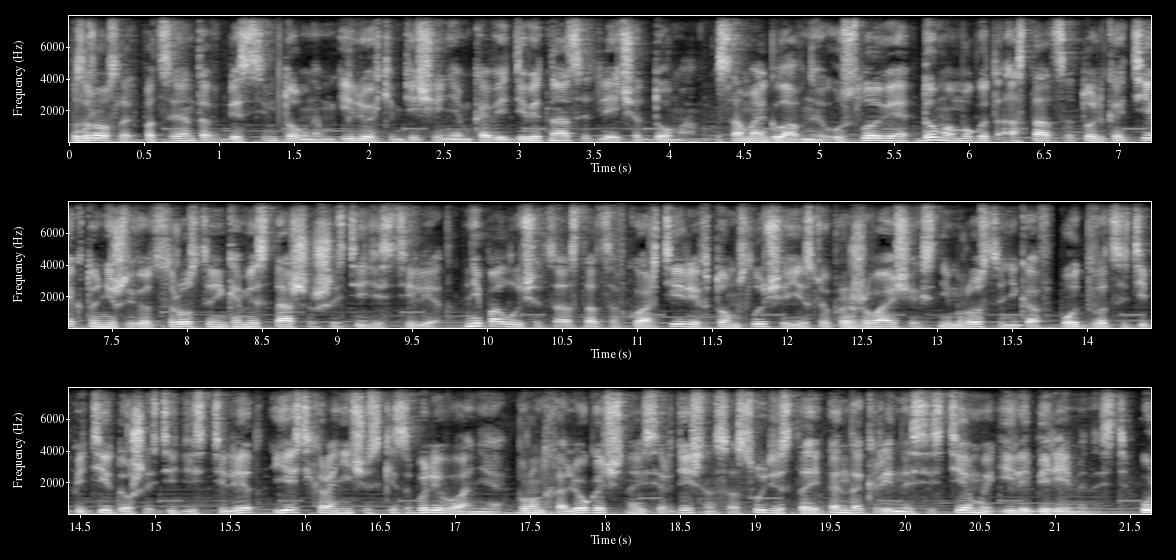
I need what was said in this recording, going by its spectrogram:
Взрослых пациентов бессимптомным и легким течением COVID-19 лечат дома. Самое главное условие – дома могут остаться только те, кто не живет с родственниками старше 60 лет. Не получится остаться в квартире в том случае, если у проживающих с ним родственников от 25 до 60 лет есть хронические заболевания – бронхолегочной, сердечно-сосудистой, эндокринной системы или беременность. У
